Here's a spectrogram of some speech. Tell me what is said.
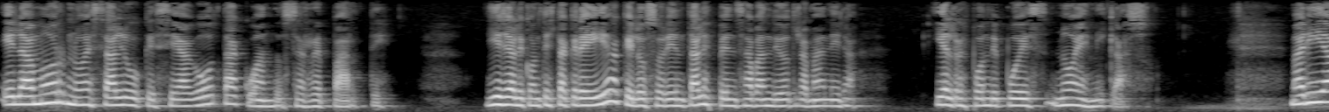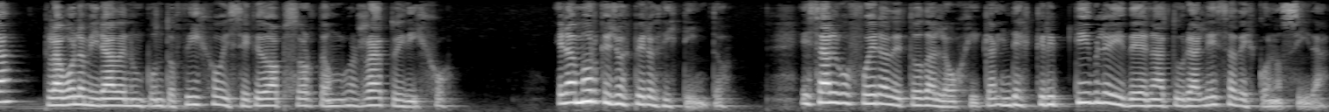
El amor no es algo que se agota cuando se reparte. Y ella le contesta, creía que los orientales pensaban de otra manera. Y él responde, pues no es mi caso. María Clavó la mirada en un punto fijo y se quedó absorta un buen rato y dijo, El amor que yo espero es distinto. Es algo fuera de toda lógica, indescriptible y de naturaleza desconocida.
